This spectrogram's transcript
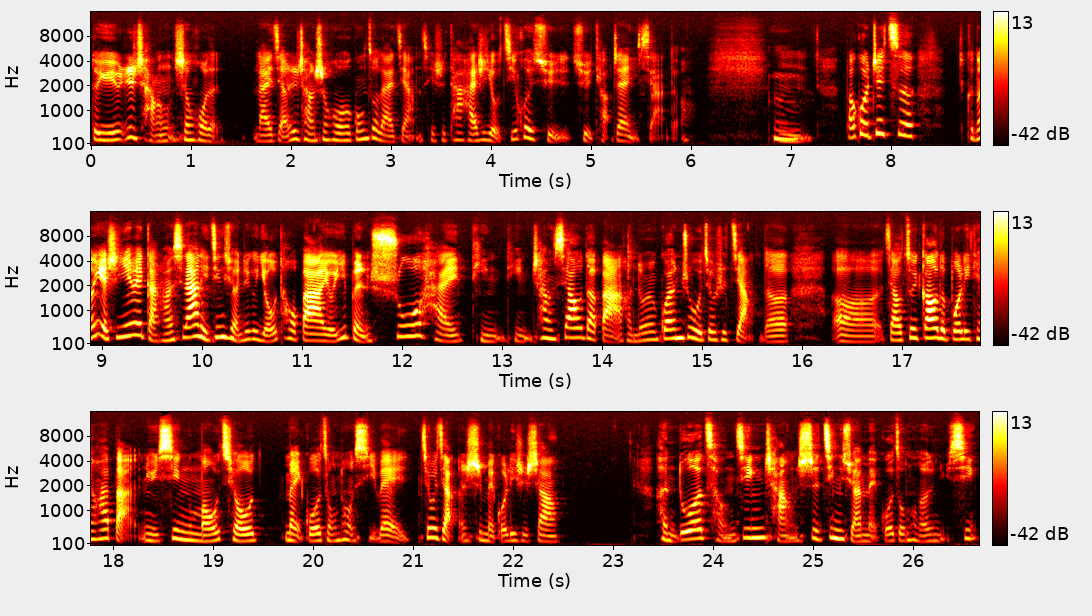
对于日常生活的来讲，日常生活和工作来讲，其实他还是有机会去去挑战一下的。嗯，包括这次。可能也是因为赶上希拉里竞选这个由头吧，有一本书还挺挺畅销的吧，很多人关注，就是讲的，呃，叫《最高的玻璃天花板：女性谋求美国总统席位》，就讲的是美国历史上很多曾经尝试竞选美国总统的女性。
